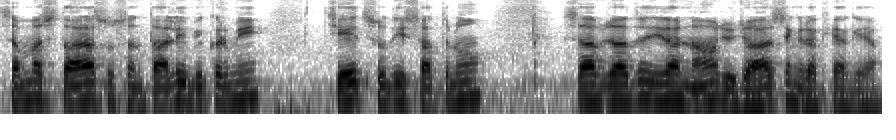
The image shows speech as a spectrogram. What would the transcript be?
ਸੰਮਤ 1747 ਬਿਕਰਮੀ, ਚੇਤ ਸੁਦੀ ਸਤ ਨੂੰ ਸਾਹਿਬਜ਼ਾਦੇ ਜੀ ਦਾ ਨਾਮ ਜੁਝਾਰ ਸਿੰਘ ਰੱਖਿਆ ਗਿਆ।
